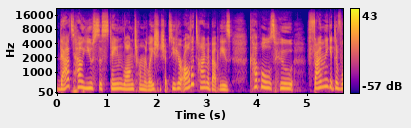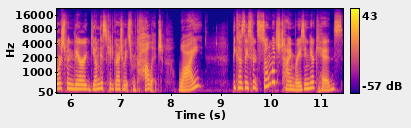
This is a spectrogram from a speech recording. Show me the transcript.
That's how you sustain long-term relationships. You hear all the time about these couples who finally get divorced when their youngest kid graduates from college. Why? Because they spent so much time raising their kids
